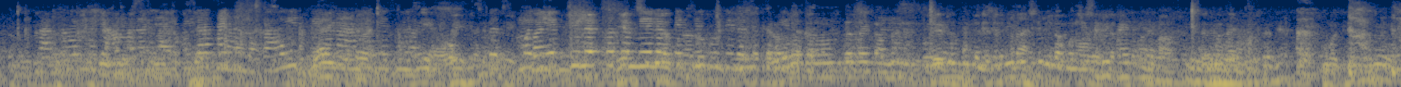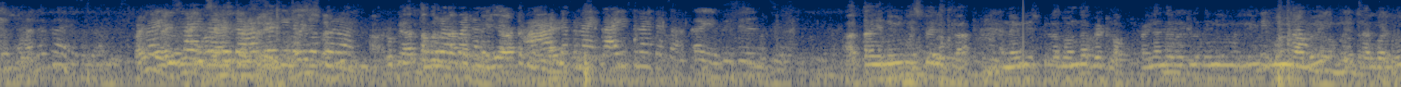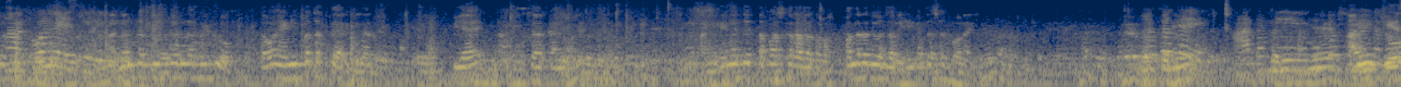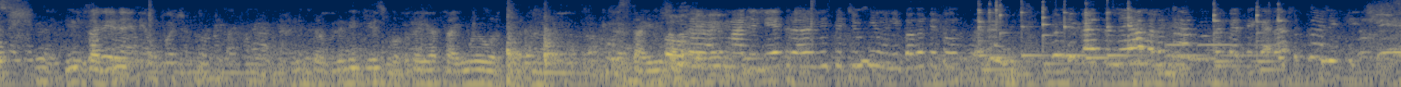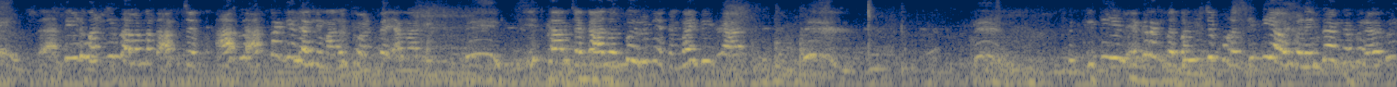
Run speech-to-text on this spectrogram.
काहीच नाही काही आतापर्यंत अटक नाही काहीच नाही त्याचा आता हे नवीन एसपी आले का? नवीन एसपीला दोनदा भेटलो. पहिल्यांदा भेटलो त्यांनी म्हणले चार पाच दिवस नंतर दुसऱ्यांदा भेटलो तेव्हा यांनी पथक तयार केला पी आय आणि चार कॉन्स्टेबल आणि हे म्हणजे तपास करायला तपास. पंधरा दिवस झाले हे तसंच बोलायचं? आणि केस ही दबलेली- केस फक्त या ताईमुळे वरती आली. ताईने तर माझे लेकरं नुसते चिमणी बघत येतो दीड वर्ष झालं मग आमच्या आज आत्ता गेल्याने माणूस वाटतंय आम्हाला इतकं आमच्या काळात भरून येते माहिती का किती लेकरांचं भविष्य पुढं किती अवघड आहे? सांगा बरं.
